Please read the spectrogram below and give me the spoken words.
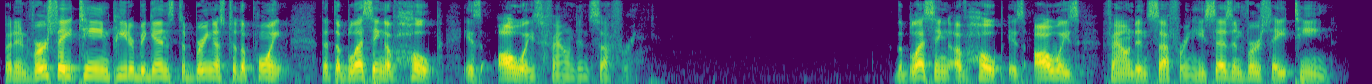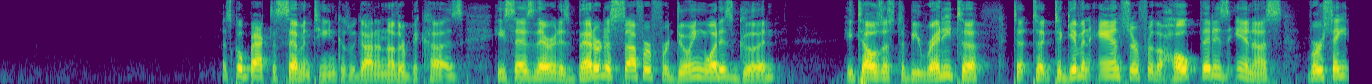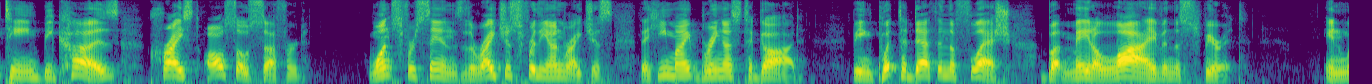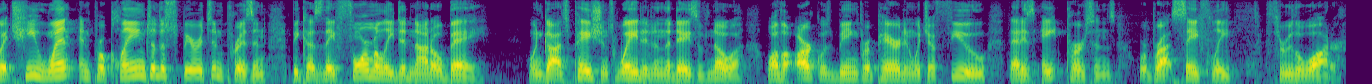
But in verse 18, Peter begins to bring us to the point that the blessing of hope is always found in suffering. The blessing of hope is always found in suffering. He says in verse 18, Let's go back to 17 because we got another because. He says there, it is better to suffer for doing what is good. He tells us to be ready to, to, to, to, give an answer for the hope that is in us. Verse 18, because Christ also suffered once for sins, the righteous for the unrighteous, that he might bring us to God, being put to death in the flesh, but made alive in the Spirit in which he went and proclaimed to the spirits in prison because they formerly did not obey when God's patience waited in the days of Noah, while the ark was being prepared, in which a few, that is, eight persons, were brought safely through the water.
